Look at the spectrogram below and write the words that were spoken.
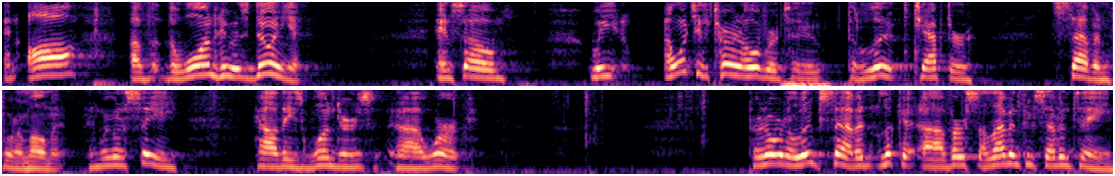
and awe of the one who is doing it. And so we I want you to turn over to, to Luke chapter 7 for a moment, and we're going to see how these wonders uh, work. Turn over to Luke 7, look at uh, verse 11 through 17.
